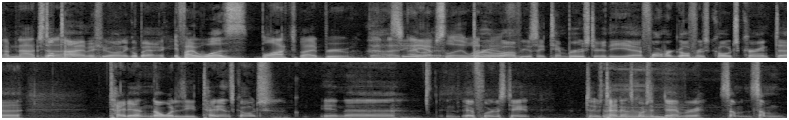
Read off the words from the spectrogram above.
I'm not. Still uh, time if you want to go back. If I was blocked by Brew, then I, See, I you- absolutely would. Brew, have. obviously, Tim Brewster, the uh, former Gophers coach, current uh, tight end. No, what is he? Tight ends coach in, uh, in at Florida State. He was tight ends coach in Um, Denver. Some some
